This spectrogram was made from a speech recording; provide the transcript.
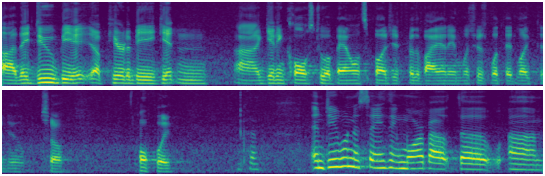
uh, they do be, appear to be getting, uh, getting close to a balanced budget for the biennium, which is what they'd like to do. So hopefully. Okay. And do you want to say anything more about the um,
